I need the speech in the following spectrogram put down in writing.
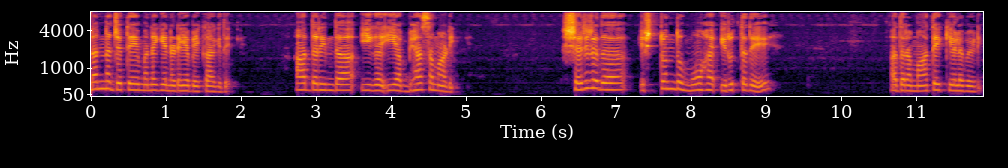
ನನ್ನ ಜೊತೆ ಮನೆಗೆ ನಡೆಯಬೇಕಾಗಿದೆ. ಆದ್ದರಿಂದ ಈಗ ಈ ಅಭ್ಯಾಸ ಮಾಡಿ. ಶರೀರದ ಎಷ್ಟೊಂದು ಮೋಹ ಇರುತ್ತದೆ, ಅದರ ಮಾತೇ ಕೇಳಬೇಡಿ.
